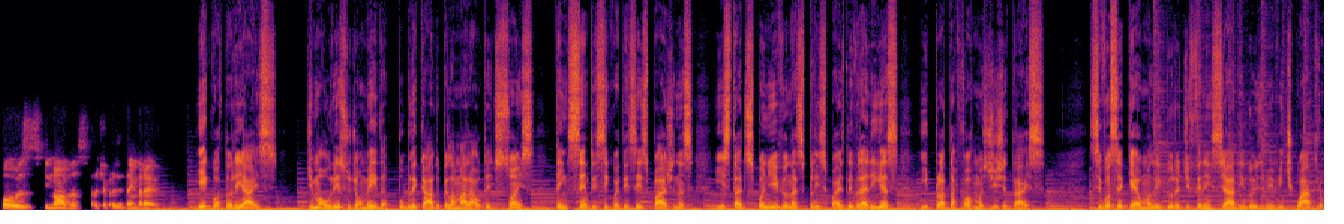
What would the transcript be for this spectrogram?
boas e novas para te apresentar em breve. Equatoriais, de Maurício de Almeida, publicado pela Maralta Edições, tem 156 páginas e está disponível nas principais livrarias e plataformas digitais. Se você quer uma leitura diferenciada em 2024,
